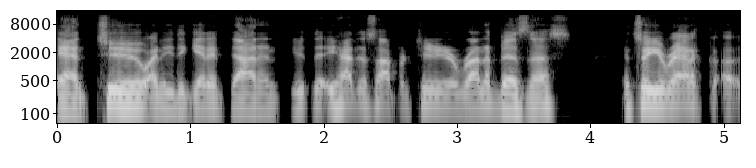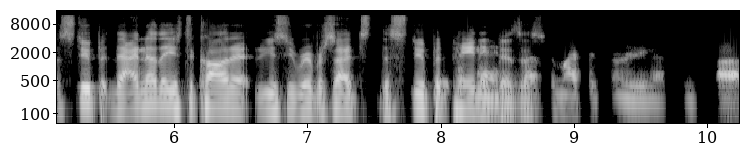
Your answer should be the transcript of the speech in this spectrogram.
and two i need to get it done and you, you had this opportunity to run a business and so you ran a, a, stupid i know they used to call it at uc riverside the stupid painting business. That's my fraternity uh,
